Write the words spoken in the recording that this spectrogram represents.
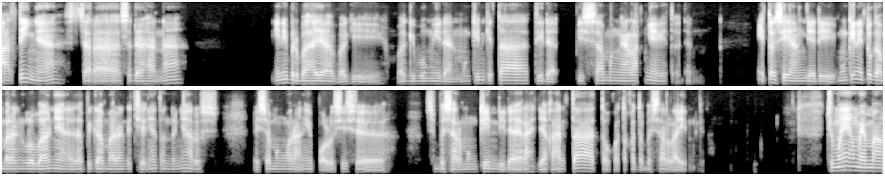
artinya secara sederhana ini berbahaya bagi bagi bumi dan mungkin kita tidak bisa mengelaknya gitu dan itu sih yang jadi mungkin itu gambaran globalnya tapi gambaran kecilnya tentunya harus bisa mengurangi polusi se sebesar mungkin di daerah Jakarta atau kota-kota besar lain gitu. Cuma yang memang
